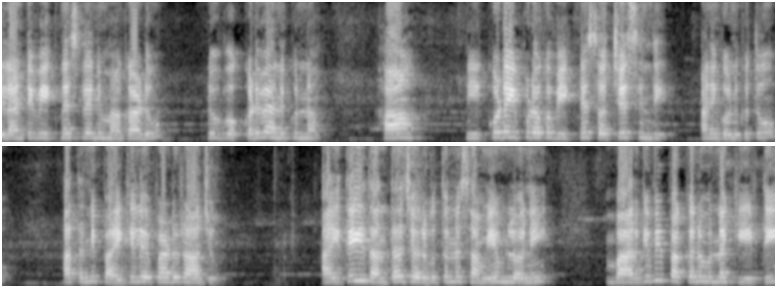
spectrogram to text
ఎలాంటి వీక్నెస్ లేని మగాడు? నువ్వొక్కడివే అనుకున్నాం. హా నీకు కూడా ఇప్పుడు ఒక వీక్నెస్ వచ్చేసింది అని గొణుకుతూ అతన్ని పైకి లేపాడు రాజు. అయితే ఇదంతా జరుగుతున్న సమయంలోని భార్గవి పక్కన ఉన్న కీర్తి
